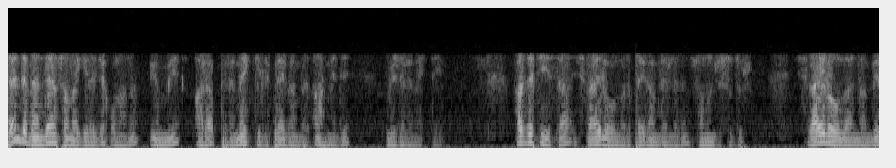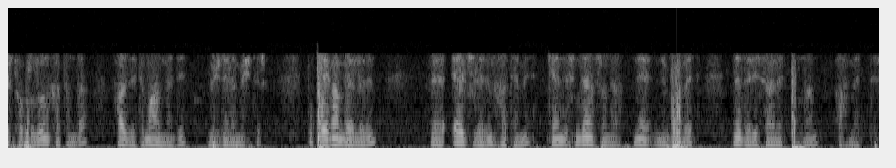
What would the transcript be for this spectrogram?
Ben de benden sonra gelecek olanı Ümmi, Arap ve Mekkeli peygamber Ahmet'i müjdelemekteyim. Hz. İsa İsrailoğulları peygamberlerin sonuncusudur. İsrailoğullarından bir topluluğun katında Hz. Muhammed'i müjdelemiştir. Bu peygamberlerin ve elçilerin hatemi kendisinden sonra ne nübüvvet ne de risalet bulunan Ahmet'tir.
